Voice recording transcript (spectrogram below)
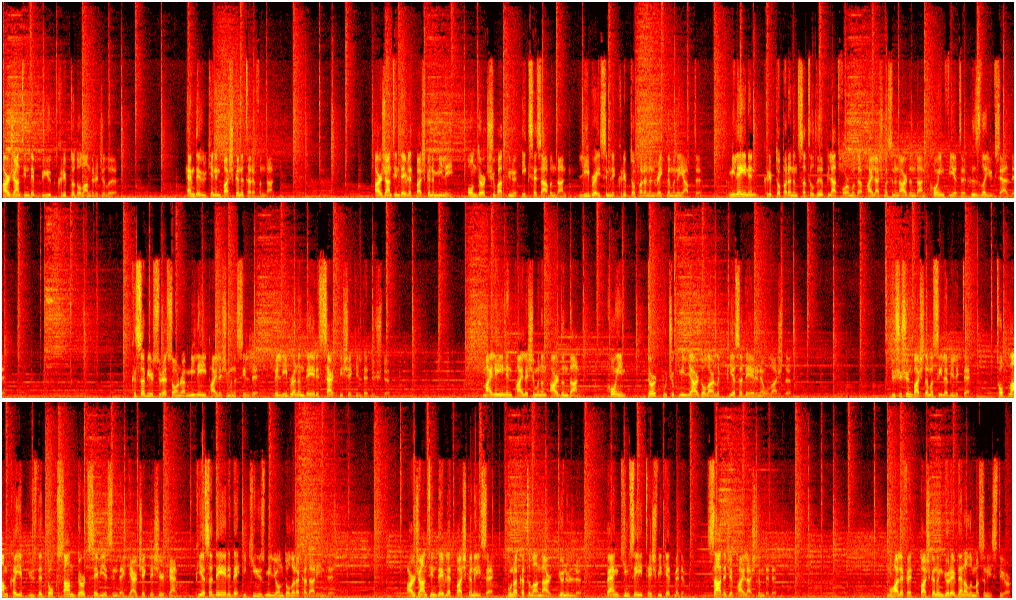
Arjantin'de büyük kripto dolandırıcılığı. Hem de ülkenin başkanı tarafından. Arjantin Devlet Başkanı Milei, 14 Şubat günü X hesabından Libra isimli kripto paranın reklamını yaptı. Milei'nin kripto paranın satıldığı platformu da paylaşmasının ardından coin fiyatı hızla yükseldi. Kısa bir süre sonra Milei paylaşımını sildi ve Libra'nın değeri sert bir şekilde düştü. Milei'nin paylaşımının ardından coin 4,5 milyar dolarlık piyasa değerine ulaştı. Düşüşün başlamasıyla birlikte toplam kayıp %94 seviyesinde gerçekleşirken piyasa değeri de 200 milyon dolara kadar indi. Arjantin Devlet Başkanı ise buna katılanlar gönüllü. Ben kimseyi teşvik etmedim. Sadece paylaştım dedi. Muhalefet başkanın görevden alınmasını istiyor.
